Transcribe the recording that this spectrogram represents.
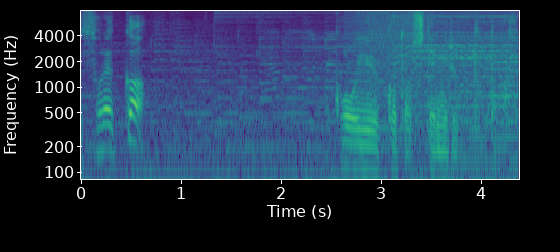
それかこういうことしてみるとかさ。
